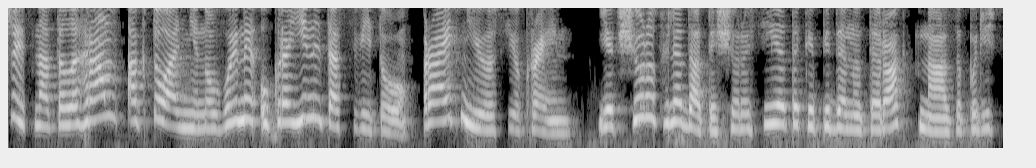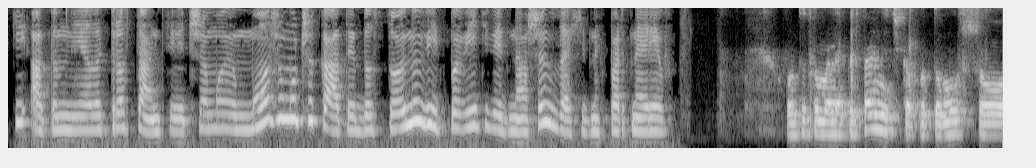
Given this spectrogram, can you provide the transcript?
Підпишись на телеграм актуальні новини України та світу. Right News Ukraine. Якщо розглядати, що Росія таки піде на теракт на Запорізькій атомній електростанції, чи ми можемо чекати достойну відповідь від наших західних партнерів? От тут у мене питаннячка, тому що,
